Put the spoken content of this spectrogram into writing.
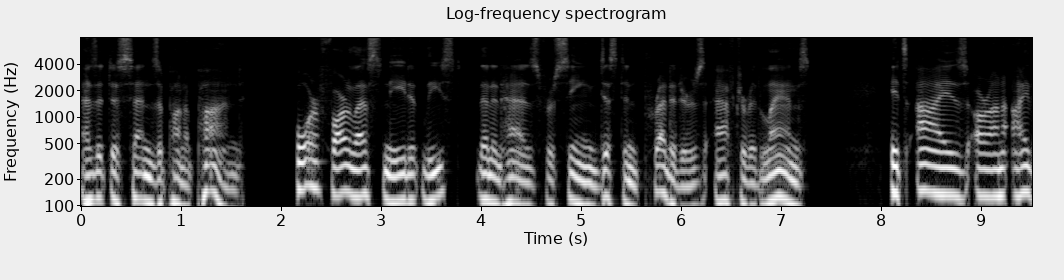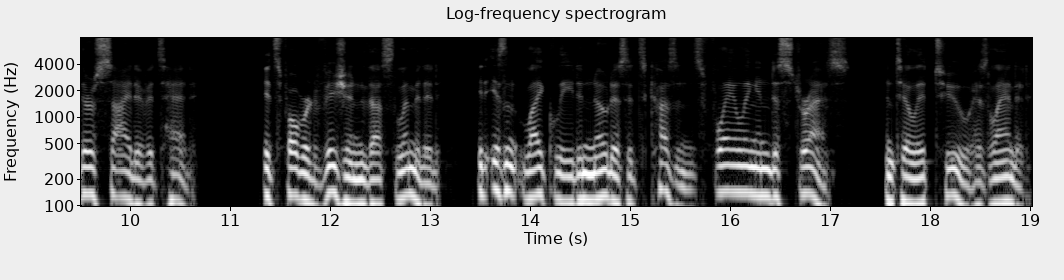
as it descends upon a pond, or far less need at least than it has for seeing distant predators after it lands, its eyes are on either side of its head. Its forward vision thus limited, it isn't likely to notice its cousins flailing in distress until it too has landed.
